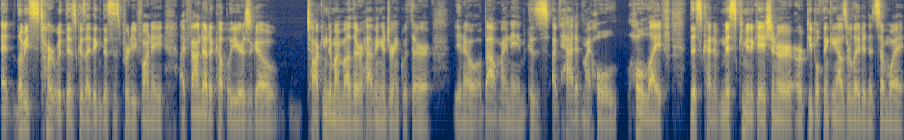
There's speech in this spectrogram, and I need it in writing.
and let me start with this because i think this is pretty funny. I found out a couple years ago talking to my mother having a drink with her you know about my name because i've had it my whole whole life this kind of miscommunication or, or people thinking i was related in some way.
